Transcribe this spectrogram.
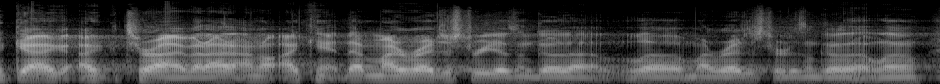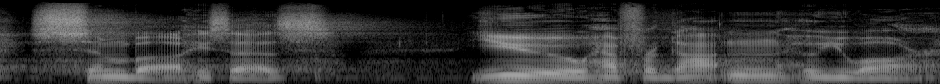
Okay, I, I try, but I, I, don't, I can't. That my registry doesn't go that low. My register doesn't go that low. Simba, he says, you have forgotten who you are.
